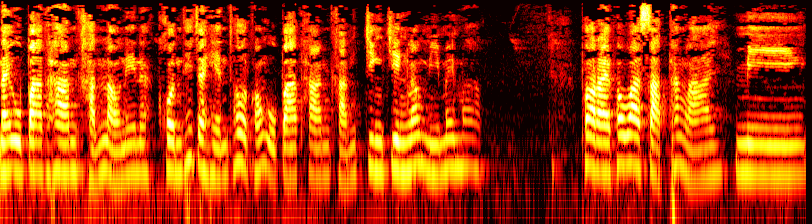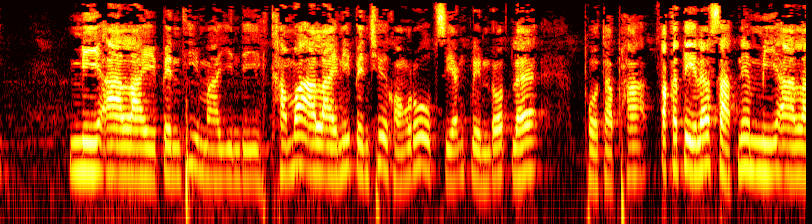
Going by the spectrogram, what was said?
ในอุปาทานขันเหล่านี้นะคนที่จะเห็นโทษของอุปาทานขันจริง ๆ แล้วมีไม่มาก เพราะอะไรเพราะว่าสัตว์ทั้งหลายมี มีอะไรเป็นที่มายินดีคำว่าอะไรนี้เป็นชื่อของรูปเสียงกลิ่นรสและโพธพะ ปกติแล้วสัตว์เนี่ยมีอะไร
